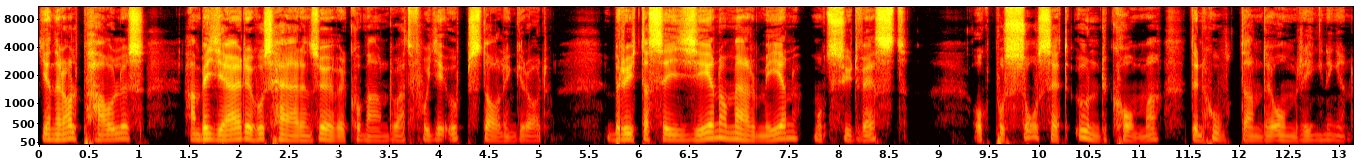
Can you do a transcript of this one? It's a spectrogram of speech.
General Paulus han begärde hos härens överkommando att få ge upp Stalingrad, bryta sig igenom armén mot sydväst och på så sätt undkomma den hotande omringningen.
